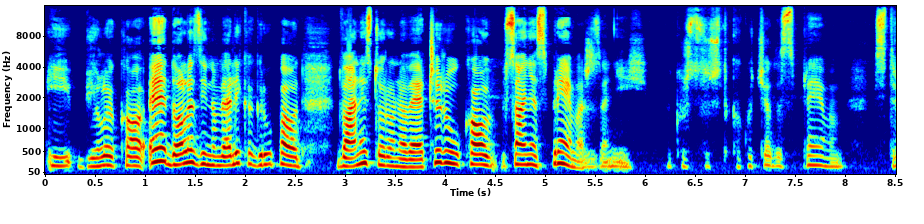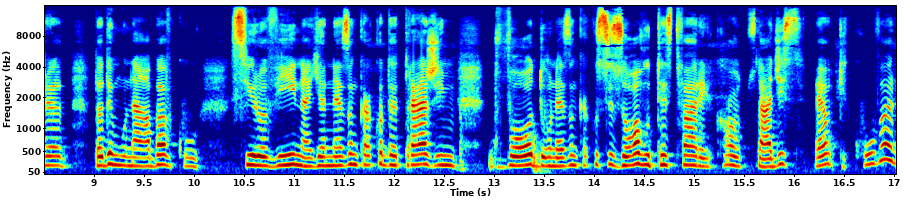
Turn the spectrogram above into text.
I bilo je kao, e, dolazi nam velika grupa od 12 na večeru, kao Sanja spremaš za njih. Kako, što, kako ću ja da spremam? Mislim, treba da odem u nabavku sirovina, ja ne znam kako da tražim vodu, ne znam kako se zovu te stvari. Kao, snađi se, evo ti kuvar,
